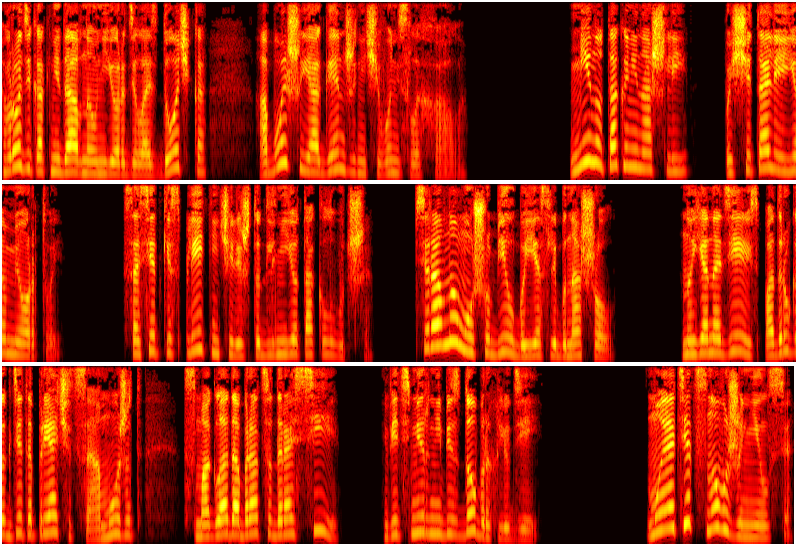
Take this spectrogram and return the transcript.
Вроде как недавно у нее родилась дочка, а больше я о Генже ничего не слыхала. Мину так и не нашли, посчитали ее мертвой. Соседки сплетничали, что для нее так лучше. Все равно муж убил бы, если бы нашел. Но я надеюсь, подруга где-то прячется, а может, смогла добраться до России, ведь мир не без добрых людей. Мой отец снова женился.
